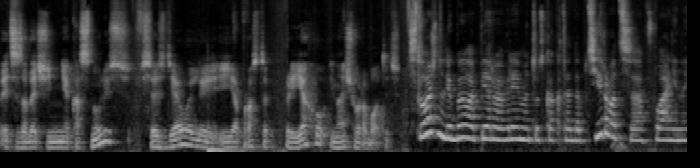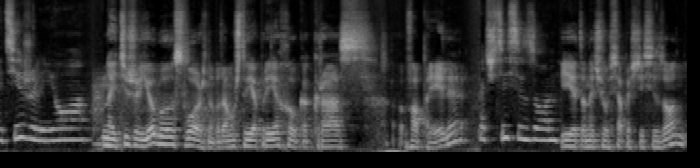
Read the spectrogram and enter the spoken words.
эти задачи не коснулись, все сделали, и я просто приехал и начал работать. Сложно ли было первое время тут как-то адаптироваться в плане найти жилье? Найти жилье было сложно, потому что я приехал как раз в апреле. Почти сезон. И это начался почти сезон,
